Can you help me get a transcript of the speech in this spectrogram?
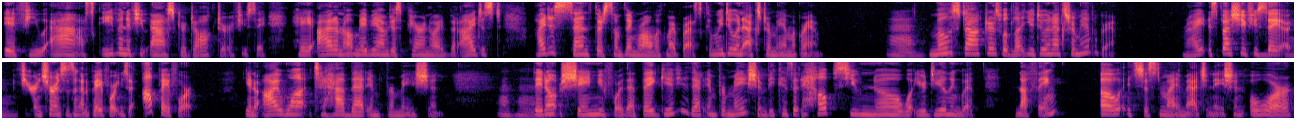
if you ask, even if you ask your doctor, if you say, "Hey, I don't know, maybe I'm just paranoid, but I just I just sense there's something wrong with my breast. Can we do an extra mammogram?" Mm. Most doctors would let you do an extra mammogram, right? Especially if you say mm-hmm. if your insurance isn't going to pay for it, you say, "I'll pay for it." You know, I want to have that information. Mm-hmm. They don't shame you for that. They give you that information because it helps you know what you're dealing with. Nothing. Oh, it's just my imagination. Or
